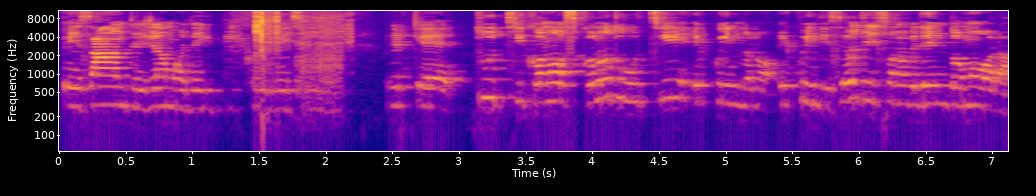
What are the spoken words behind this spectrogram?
pesante, diciamo, dei piccoli paesini perché tutti conoscono tutti e quindi, no, e quindi se oggi stanno vedendo Mora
